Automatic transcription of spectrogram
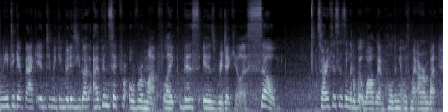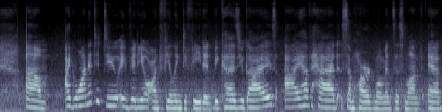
need to get back into making videos. You guys, I've been sick for over a month. Like this is ridiculous. So sorry if this is a little bit wobbly. I'm holding it with my arm, but um, I wanted to do a video on feeling defeated because you guys, I have had some hard moments this month and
